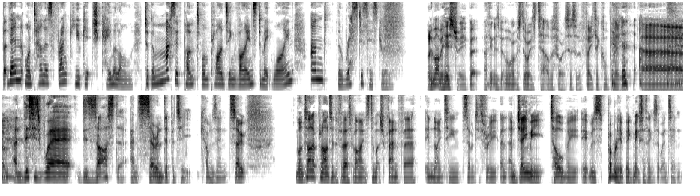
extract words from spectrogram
But then Montana's Frank Yukich came along, took a massive punt on planting vines to make wine, and the rest is history. Well, it might be history, but I think there's a bit more of a story to tell before it's a sort of fait accompli. um, and this is where disaster and serendipity comes in. So, Montana planted the first vines to much fanfare in 1973, and, and Jamie told me it was probably a big mix of things that went in,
